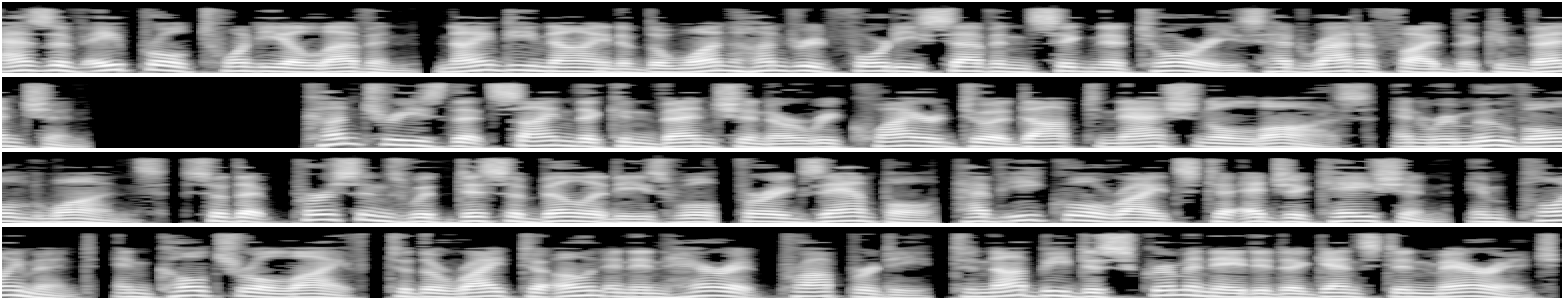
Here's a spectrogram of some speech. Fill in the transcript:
As of April 2011, 99 of the 147 signatories had ratified the convention. Countries that sign the convention are required to adopt national laws, and remove old ones, so that persons with disabilities will, for example, have equal rights to education, employment, and cultural life, to the right to own and inherit property, to not be discriminated against in marriage,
